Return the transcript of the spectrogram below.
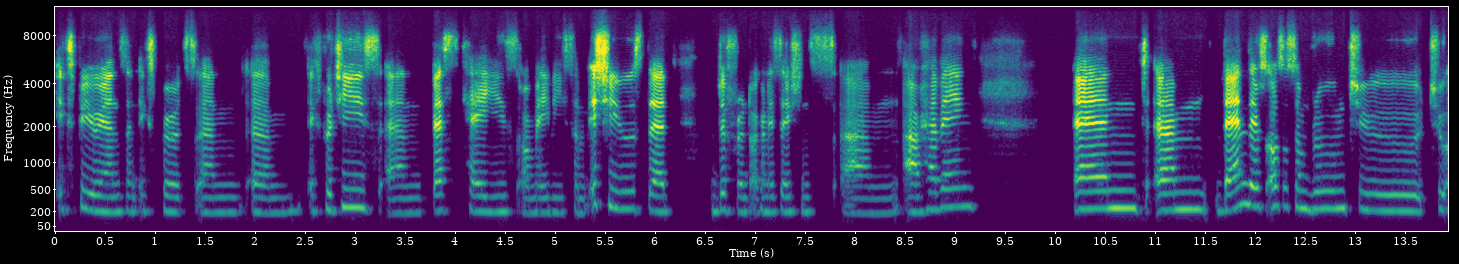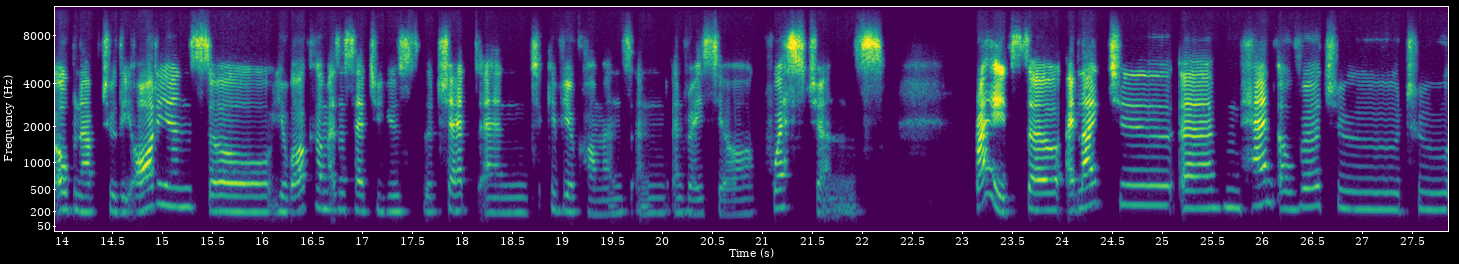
experience and experts and um, expertise and best case or maybe some issues that different organizations um, are having. And um, then there's also some room to, to open up to the audience. So you're welcome, as I said, to use the chat and give your comments and, and raise your questions. Right, so I'd like to um, hand over to to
